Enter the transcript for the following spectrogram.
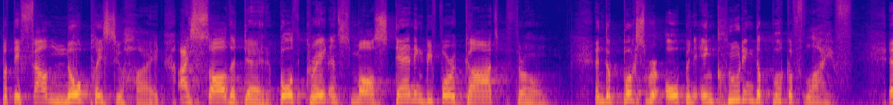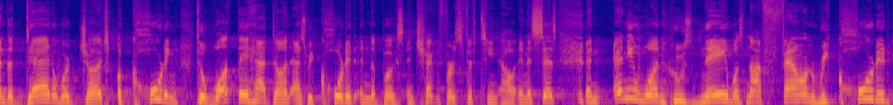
but they found no place to hide. I saw the dead, both great and small, standing before God's throne. And the books were open, including the book of life and the dead were judged according to what they had done as recorded in the books. And check verse 15 out. And it says, And anyone whose name was not found recorded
